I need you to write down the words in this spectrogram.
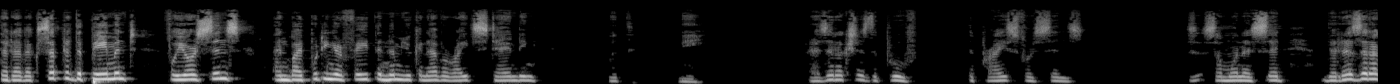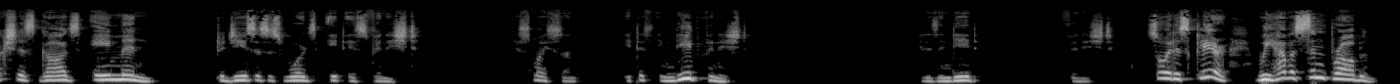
that I've accepted the payment for your sins and by putting your faith in Him, you can have a right standing with me. Resurrection is the proof, the price for sins. Someone has said, the resurrection is God's amen to Jesus' words, it is finished. Yes, my son, it is indeed finished. It is indeed finished. So it is clear we have a sin problem.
